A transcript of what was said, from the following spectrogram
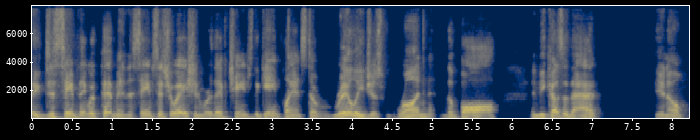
it, just same thing with Pittman, the same situation where they've changed the game plans to really just run the ball, and because of that, you know,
